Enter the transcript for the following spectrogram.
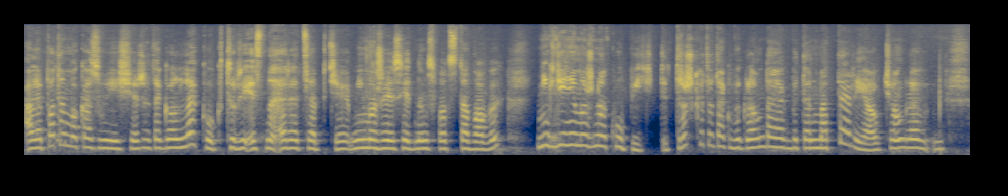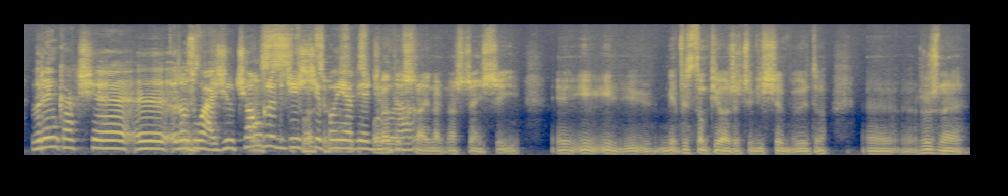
ale potem okazuje się, że tego leku, który jest na e-recepcie, mimo że jest jednym z podstawowych, nigdzie nie można kupić. Troszkę to tak wygląda, jakby ten materiał ciągle w rękach się e, rozłaził, ciągle gdzieś się pojawia dziura. sporadyczna jednak na szczęście i, i, i, i wystąpiła rzeczywiście, były to e, różne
